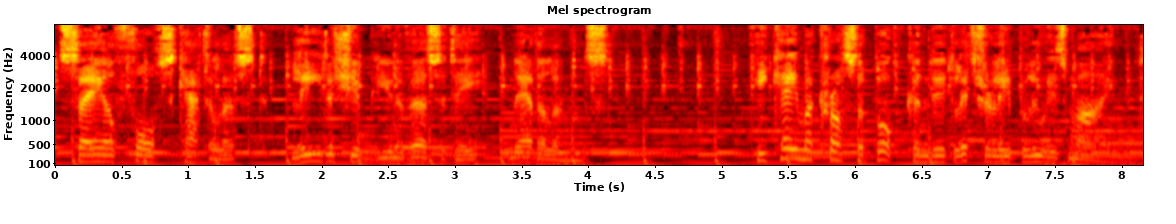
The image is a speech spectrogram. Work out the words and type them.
Salesforce Catalyst, Leadership University, Netherlands. He came across a book and it literally blew his mind.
